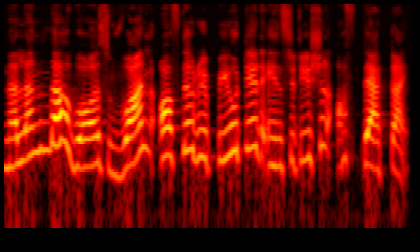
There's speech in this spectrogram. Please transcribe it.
Nalanda was one of the reputed institutions of that time.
